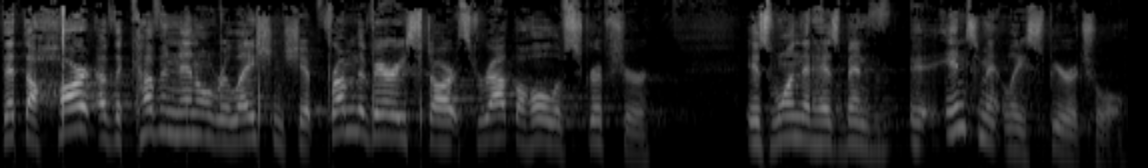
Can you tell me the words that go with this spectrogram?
that the heart of the covenantal relationship from the very start throughout the whole of Scripture is one that has been intimately spiritual.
